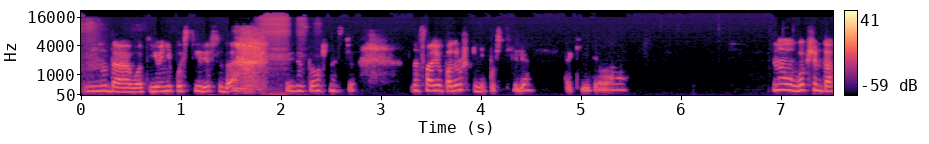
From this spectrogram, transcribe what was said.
Ну да, вот ее не пустили сюда в связи с должностью. На свою подружки не пустили. Такие дела. Ну, в общем-то,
